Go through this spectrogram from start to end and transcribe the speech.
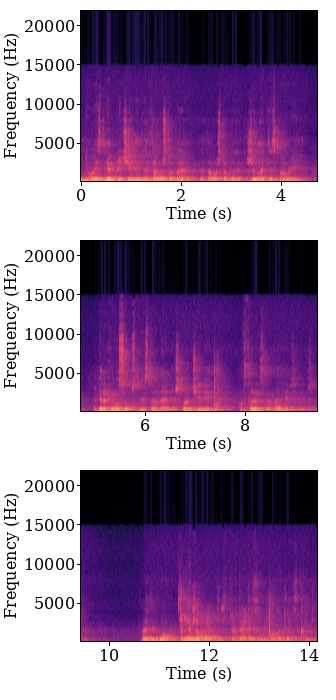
у него есть две причины для того, чтобы, для того, чтобы желать избавления. Во-первых, его собственные страдания, что очевидно. Во-вторых, страдания Всевышнего. Ради Бога. Хотя бы... страдает, страдает из-за неполноты раскрытия.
